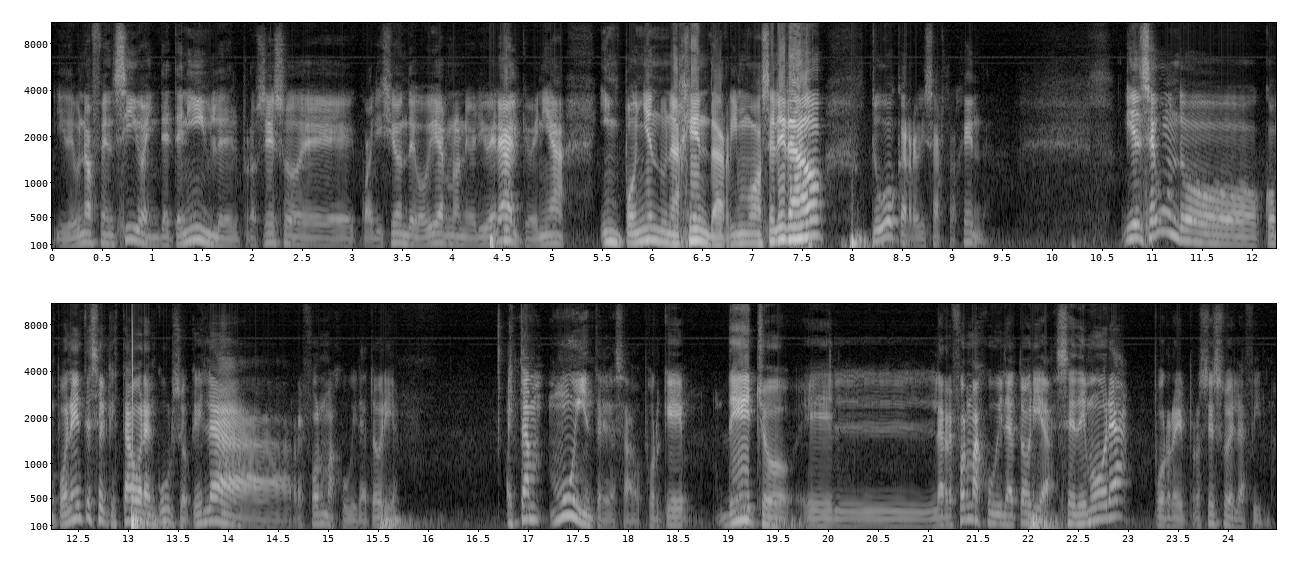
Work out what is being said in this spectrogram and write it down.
Y de una ofensiva indetenible del proceso de coalición de gobierno neoliberal que venía imponiendo una agenda a ritmo acelerado, tuvo que revisar su agenda. Y el segundo componente es el que está ahora en curso, que es la reforma jubilatoria. Están muy entrelazados, porque de hecho la reforma jubilatoria se demora por el proceso de las firmas.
